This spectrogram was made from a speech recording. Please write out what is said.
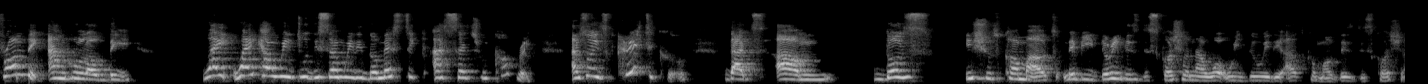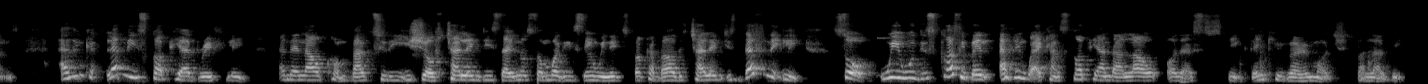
from the angle of the, why, why can't we do the same with the domestic assets recovery? And so it's critical that um, those issues come out maybe during this discussion and what we do with the outcome of these discussions. I think let me stop here briefly and then I'll come back to the issue of challenges. I know somebody is saying we need to talk about the challenges, definitely. So we will discuss it, but I think I can stop here and allow others to speak. Thank you very much, Pallavi.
